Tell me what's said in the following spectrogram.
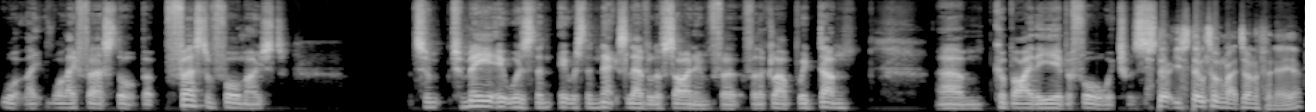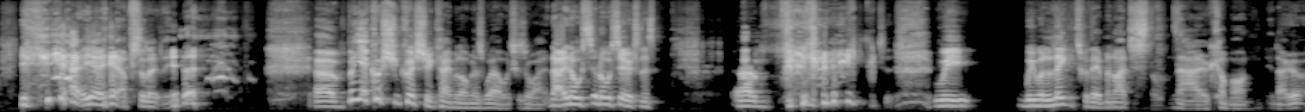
what they what they first thought. But first and foremost, to to me, it was the it was the next level of signing for for the club. We'd done um, Cabaye the year before, which was still you're still talking about Jonathan here, yeah, yeah, yeah, yeah, absolutely. um, but yeah, Christian Christian came along as well, which is all right. Now, in all in all seriousness, um, we we were linked with him, and I just thought, no, come on, you know,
